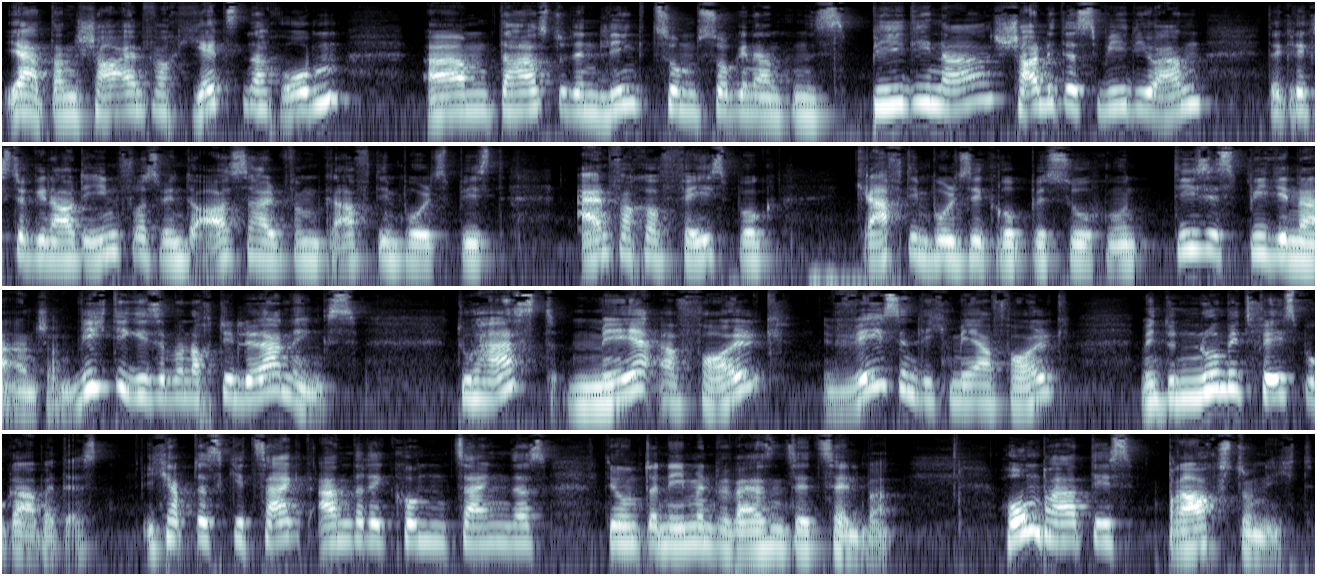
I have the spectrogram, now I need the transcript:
Ja, dann schau einfach jetzt nach oben. Ähm, da hast du den Link zum sogenannten Speedinar. Schau dir das Video an. Da kriegst du genau die Infos, wenn du außerhalb vom Kraftimpuls bist. Einfach auf Facebook Kraftimpulse Gruppe suchen und dieses Speedinar anschauen. Wichtig ist aber noch die Learnings. Du hast mehr Erfolg, wesentlich mehr Erfolg, wenn du nur mit Facebook arbeitest. Ich habe das gezeigt, andere Kunden zeigen das, die Unternehmen beweisen es jetzt selber. Homepartys brauchst du nicht.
